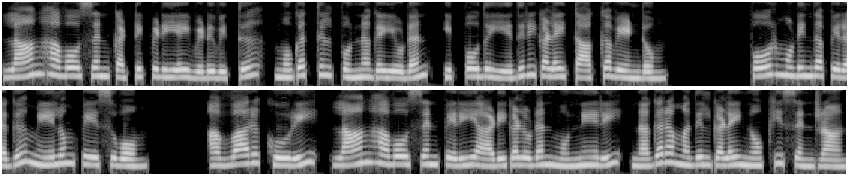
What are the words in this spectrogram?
லாங் ஹவோசன் கட்டிப்பிடியை விடுவித்து முகத்தில் புன்னகையுடன் இப்போது எதிரிகளை தாக்க வேண்டும். போர் முடிந்த பிறகு மேலும் பேசுவோம் அவ்வாறு கூறி லாங் ஹவோசன் பெரிய அடிகளுடன் முன்னேறி நகர மதில்களை நோக்கி சென்றான்.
